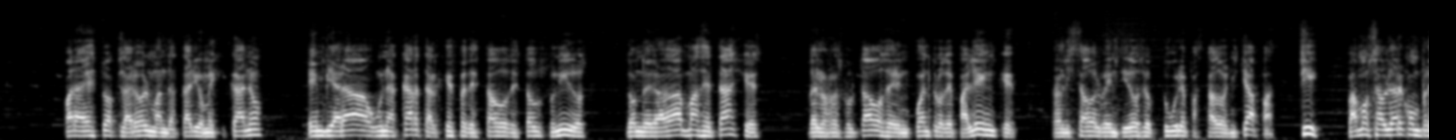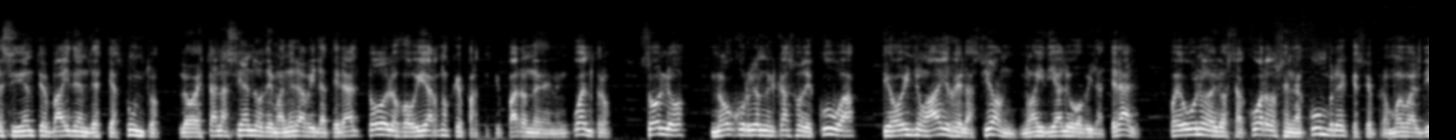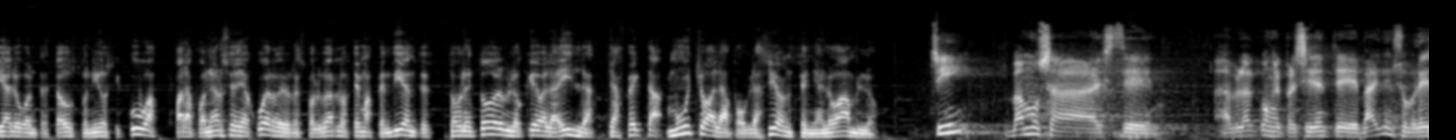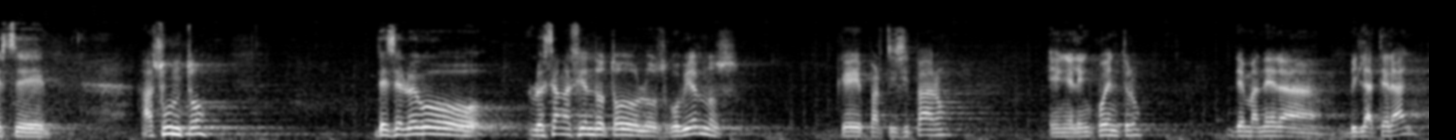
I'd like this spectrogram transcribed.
Para esto, aclaró el mandatario mexicano, enviará una carta al jefe de Estado de Estados Unidos donde dará más detalles de los resultados del encuentro de Palenque realizado el 22 de octubre pasado en Chiapas. Sí, vamos a hablar con presidente Biden de este asunto. Lo están haciendo de manera bilateral todos los gobiernos que participaron en el encuentro. Solo no ocurrió en el caso de Cuba, que hoy no hay relación, no hay diálogo bilateral. Fue uno de los acuerdos en la cumbre que se promueva el diálogo entre Estados Unidos y Cuba para ponerse de acuerdo y resolver los temas pendientes, sobre todo el bloqueo a la isla, que afecta mucho a la población, señaló AMLO. Sí, vamos a este, hablar con el presidente Biden sobre este asunto. Desde luego lo están haciendo todos los gobiernos que participaron en el encuentro de manera bilateral.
